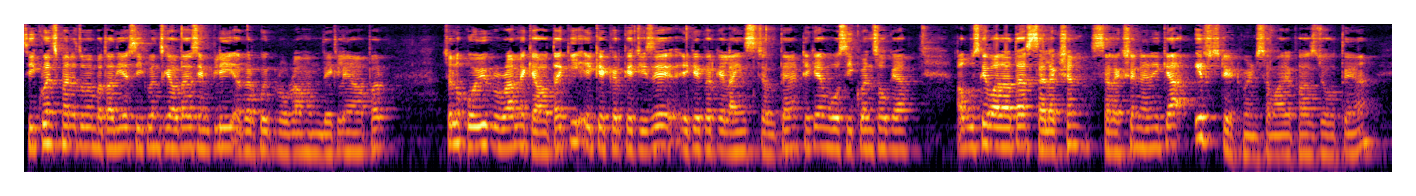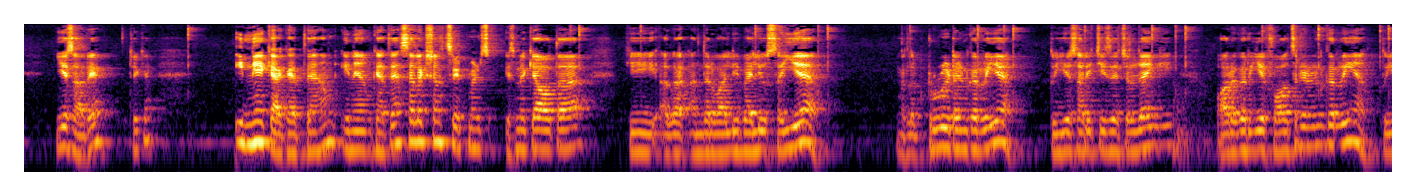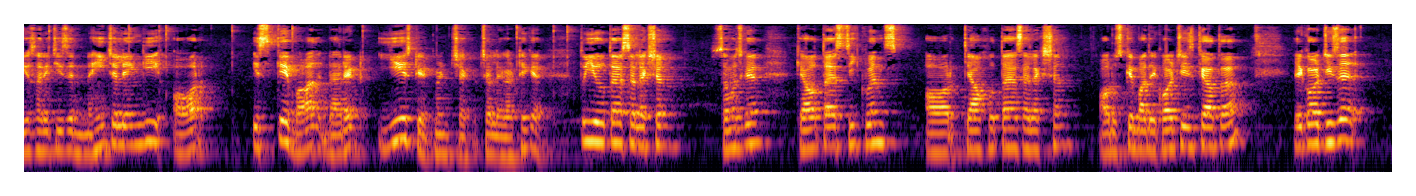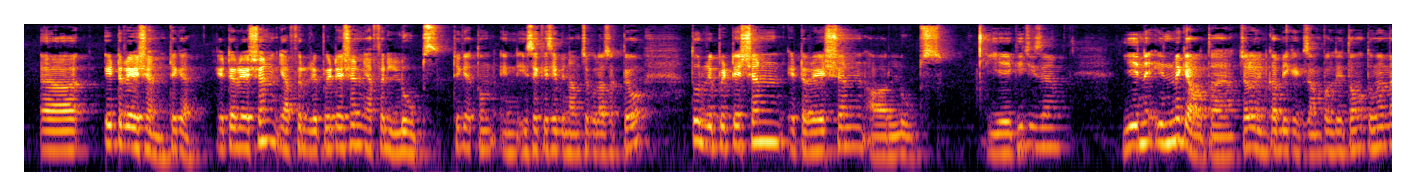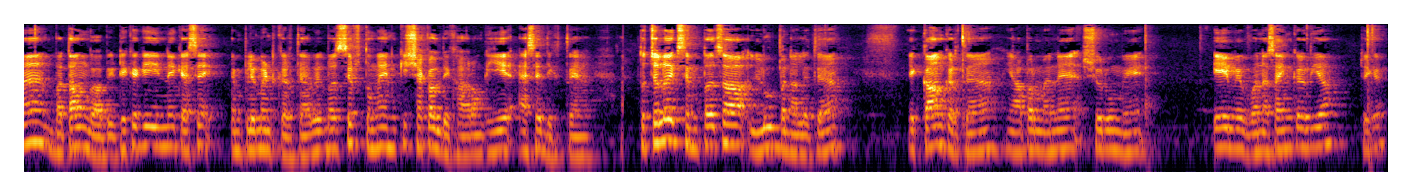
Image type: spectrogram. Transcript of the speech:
सीक्वेंस मैंने तुम्हें बता दिया। सीक्वेंस क्या होता है? सिंपली अगर कोई प्रोग्राम हम देख लें यहाँ पर चलो, कोई भी प्रोग्राम में क्या होता है कि एक एक करके चीज़ें, एक एक करके लाइंस चलते हैं, ठीक है? वो सीक्वेंस हो गया। अब उसके बाद आता है सेलेक्शन सेलेक्शन यानी क्या? इफ़ स्टेटमेंट्स हमारे पास जो होते हैं, ये सारे, ठीक है? इन्हें क्या कहते हैं हम? इन्हें हम कहते हैं सेलेक्शन स्टेटमेंट्स इसमें क्या होता है कि अगर अंदर वाली वैल्यू सही है मतलब ट्रू रिटर्न कर रही है तो ये सारी चीज़ें चल जाएँगी। और अगर ये फॉल्स रिटर्न कर रही हैं तो ये सारी चीज़ें नहीं चलेंगी और इसके बाद डायरेक्ट ये स्टेटमेंट चलेगा, ठीक है? तो ये होता है सिलेक्शन समझ गए? क्या होता है सीक्वेंस और क्या होता है सिलेक्शन और उसके बाद एक और चीज़ क्या होता है? एक और चीज़ है इटरेशन ठीक है? इटरेशन या फिर रिपीटेशन या फिर लूप्स ठीक है? तुम इन, इसे किसी भी नाम से बुला सकते हो। तो रिपीटेशन इटरेशन और लूप्स ये एक ही चीज़ है। ये इनमें क्या होता है? चलो, इनका भी एक एग्जांपल देता हूँ। तुम्हें मैं बताऊँगा अभी, ठीक है? कि इन्हें कैसे इंप्लीमेंट करते हैं। अभी बस सिर्फ़ तुम्हें इनकी शक्ल दिखा रहा हूँ कि ये ऐसे दिखते हैं। तो चलो, एक सिंपल सा लूप बना लेते हैं। एक काम करते हैं, यहाँ पर मैंने शुरू में ए में वन असाइन कर दिया, ठीक है?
